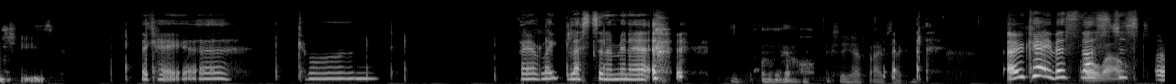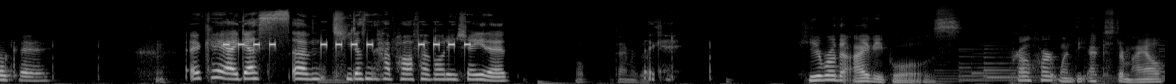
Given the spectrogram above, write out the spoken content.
jeez. Okay, uh, come on. I have like less than a minute. Oh no. actually, you have five seconds. okay, this Oh, that's wow. just Okay. Okay. I guess um she doesn't have half her body shaded. Oh, timer's up. Okay. Here are the Ivypools. Prowlheart went the extra mile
